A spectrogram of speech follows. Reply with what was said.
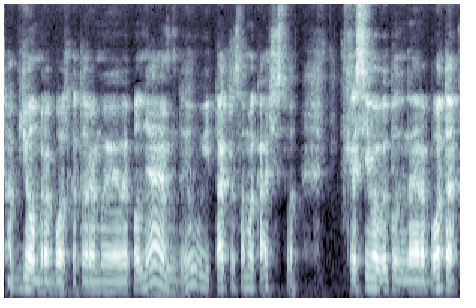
объем работ, которые мы выполняем, ну и также само качество. Красиво выполненная работа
